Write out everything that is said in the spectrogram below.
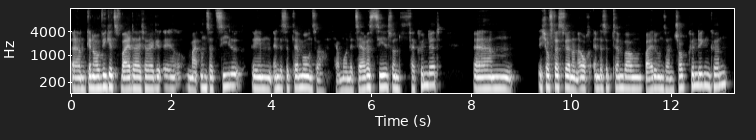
Ähm, genau, wie geht es weiter? Ich habe ja äh, unser Ziel im Ende September, unser ja, monetäres Ziel schon verkündet. Ähm, ich hoffe, dass wir dann auch Ende September beide unseren Job kündigen können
